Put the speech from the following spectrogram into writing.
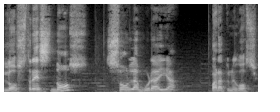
Los tres nos son la muralla para tu negocio.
